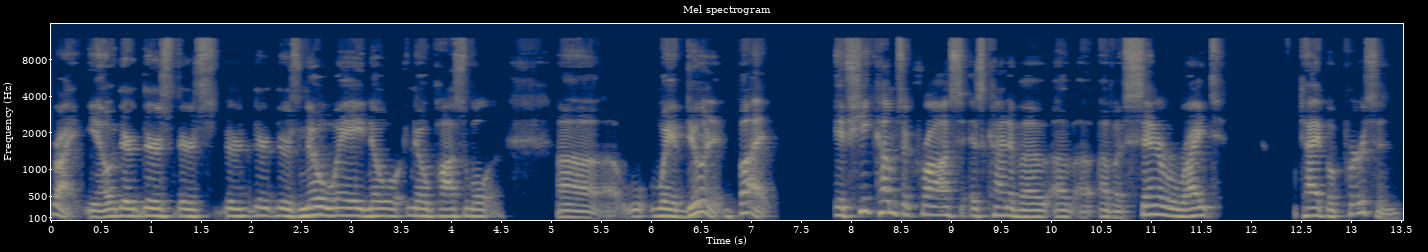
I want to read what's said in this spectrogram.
right. You know, there there's there's there, there there's no way, no no possible uh way of doing it. But if she comes across as kind of a of, of a center right type of person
